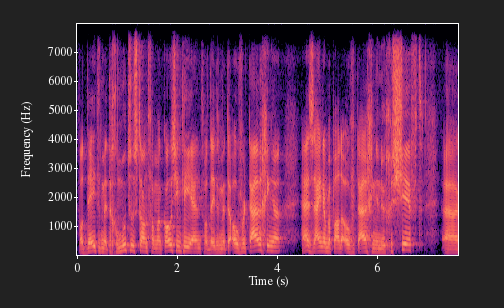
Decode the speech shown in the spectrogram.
wat deed het met de gemoedstoestand van mijn coachingcliënt, wat deed het met de overtuigingen, zijn er bepaalde overtuigingen nu geshift? Uh,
